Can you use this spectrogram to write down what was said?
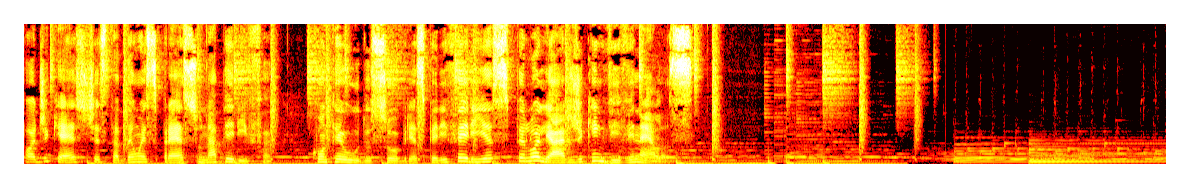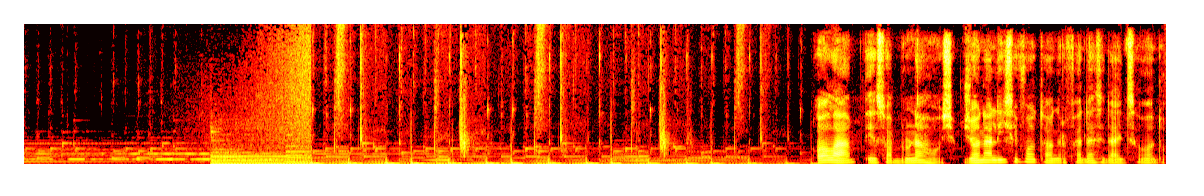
Podcast Estadão Expresso na Perifa. Conteúdo sobre as periferias pelo olhar de quem vive nelas. Olá, eu sou a Bruna Rocha, jornalista e fotógrafa da cidade de Salvador.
